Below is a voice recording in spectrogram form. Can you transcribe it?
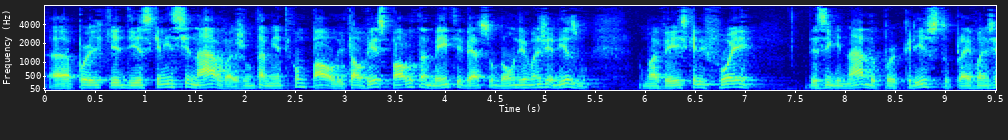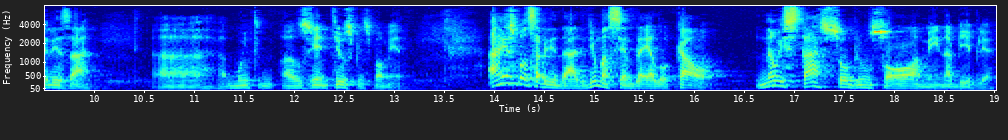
uh, porque diz que ele ensinava juntamente com Paulo. E talvez Paulo também tivesse o dom de evangelismo, uma vez que ele foi designado por Cristo para evangelizar, uh, muito, aos gentios principalmente. A responsabilidade de uma assembleia local não está sobre um só homem na Bíblia,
